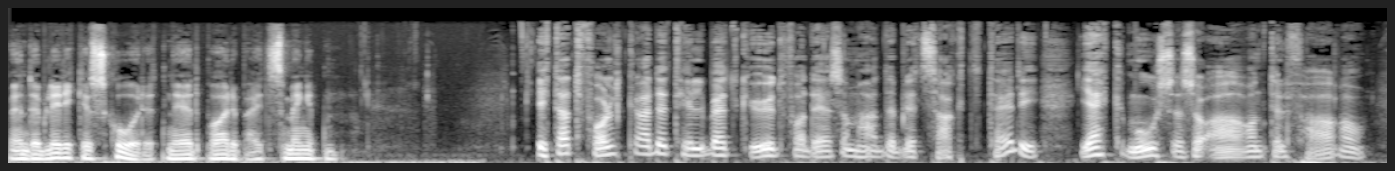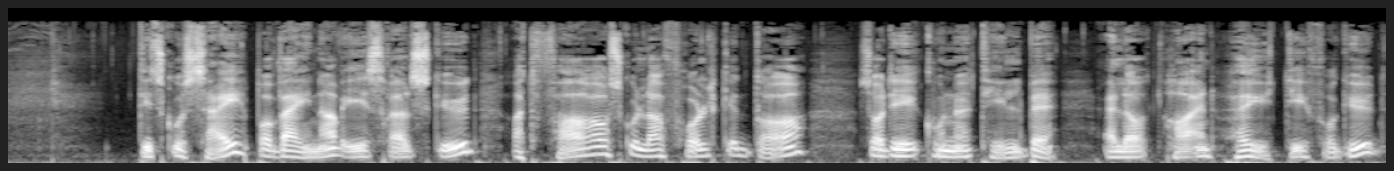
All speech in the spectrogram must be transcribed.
men det blir ikke skåret ned på arbeidsmengden. Etter at folket hadde tilbedt Gud for det som hadde blitt sagt til dem, gikk Moses og Aron til farao. De skulle si på vegne av Israels Gud at farao skulle la folket dra så de kunne tilbe eller ha en høytid for Gud.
